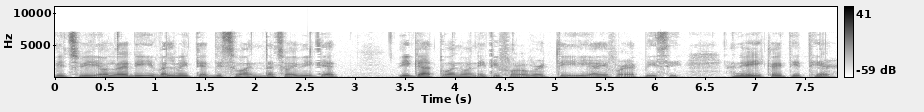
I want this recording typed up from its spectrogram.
which we already evaluated this one. That's why we get we got 1184 over TEI for FBC and we equate it here.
